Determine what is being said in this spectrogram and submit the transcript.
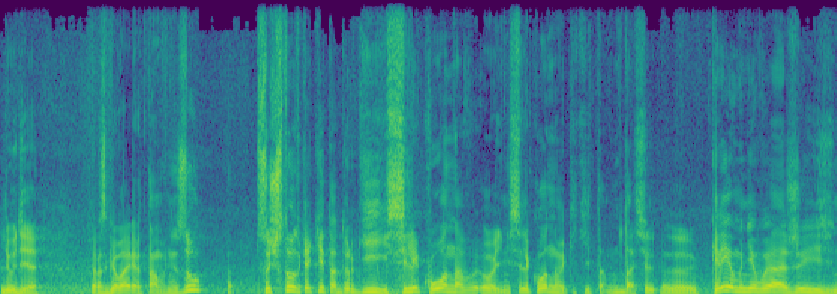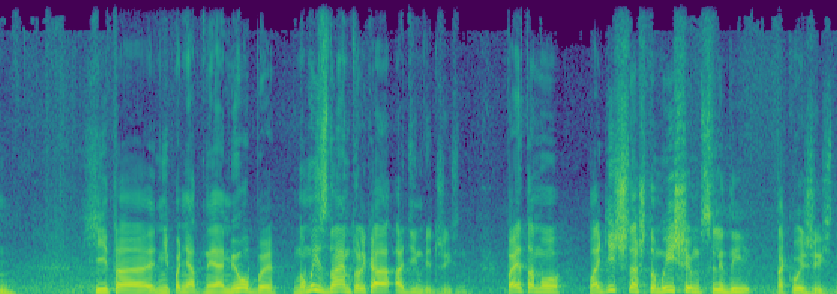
люди разговаривают там внизу, существуют какие-то другие силиконовые, ой, не силиконовые какие-то, ну да, сил- э, кремниевая жизнь, какие-то непонятные амебы, но мы знаем только один вид жизни. Поэтому логично, что мы ищем следы такой жизни.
